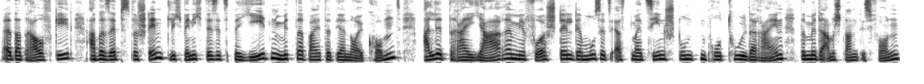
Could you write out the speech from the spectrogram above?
äh, da drauf geht, aber selbstverständlich, wenn ich das jetzt bei jedem Mitarbeiter, der neu kommt, alle drei Jahre mir vorstelle, der muss jetzt erst mal zehn Stunden pro Tool da rein, damit er am Stand ist von,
